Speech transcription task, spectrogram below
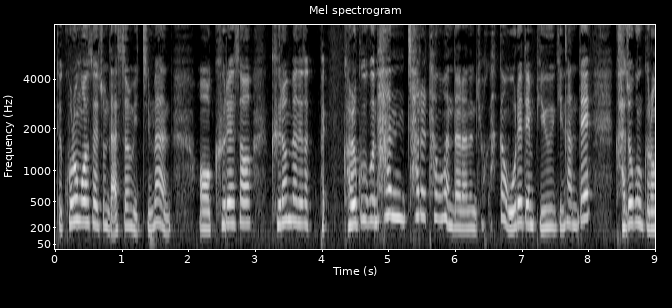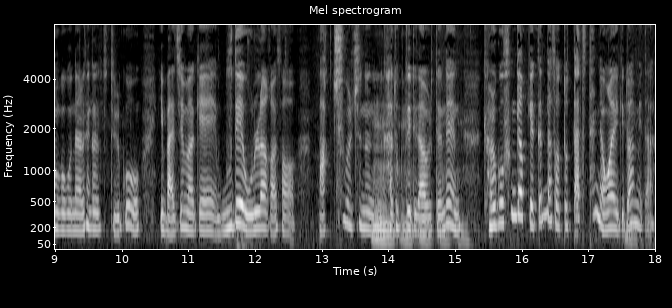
근데 그런 것에 좀 낯설음이 있지만 어 그래서 그런 면에서 배, 결국은 한 차를 타고 간다라는 약간 오래된 비유이긴 한데 가족은 그런 거구나라는 생각도 들고 이 마지막에 무대에 올라가서 막 춤을 추는 음, 가족들이 음, 나올 음, 때는 음. 결국 흥겹게 끝나서 또 따뜻한 영화이기도 합니다.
